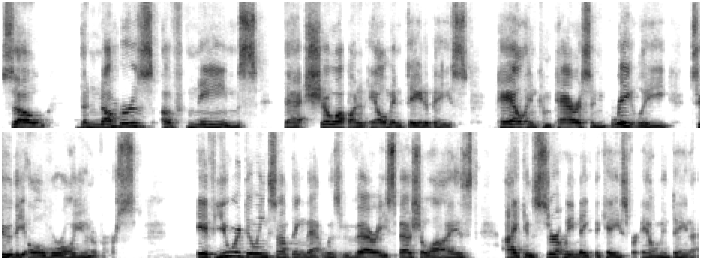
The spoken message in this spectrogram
So the numbers of names that show up on an ailment database pale in comparison greatly to the overall universe. If you were doing something that was very specialized, I can certainly make the case for ailment data.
